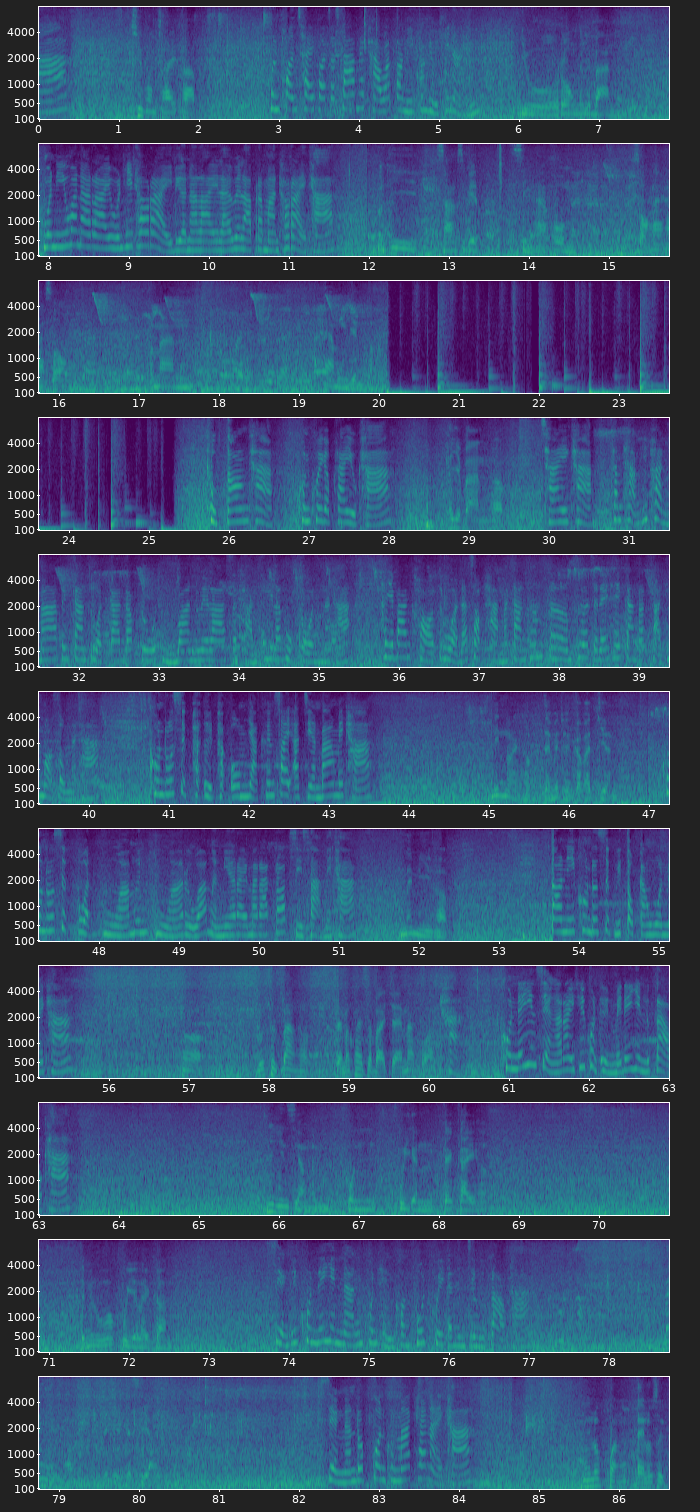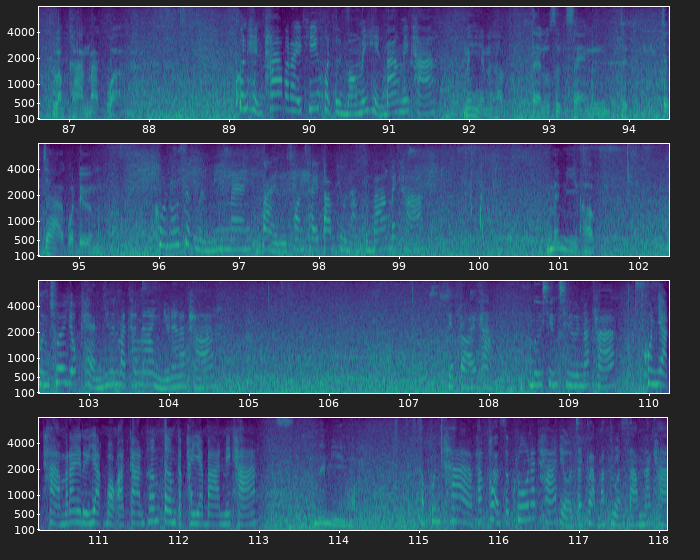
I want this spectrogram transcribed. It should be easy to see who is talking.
Speaker 1: คะ
Speaker 2: ชื่อพรชัยครับ
Speaker 1: คุณพรชัยพอจะทราบไหมคะว่าตอนนี้คุณอยู่ที่ไหน
Speaker 2: อยู่โรงพยาบาล
Speaker 1: วันนี้วันอะไรวันที่เท่าไหร่เดือนอะไรและเวลาประมาณเท่าไหร่คะ
Speaker 2: วันที่ 31 สิงหาคม 2552 ประมาณ5โมงเย็นครับ
Speaker 1: ถูกต้องค่ะ คุณคุยกับใครอยู่คะ
Speaker 2: พยาบาลครับ
Speaker 1: ใช่ค่ะคำถามที่ผ่านมาเป็นการตรวจการรับรู้ถึงวันเวลาสถานที่และบุคคลนะคะ พยาบาลขอตรวจและสอบถามอาการเพิ่มเติม เพื่อจะได้ให้การรักษาที่เหมาะสมนะคะ คุณรู้สึกผะอืดผะอมอยากขึ้นไส้อาเจียนบ้างไหมคะ
Speaker 2: นิดหน่อยครับ แต่ไม่ถึงกับอาเจียน
Speaker 1: คุณรู้สึกปวดหัวมึนหัว หรือว่าเหมือนมีอะไรมารัดรอบศีรษะไหมคะ
Speaker 2: ไม่มีครับ
Speaker 1: ตอนนี้คุณรู้สึกวิตกกังวลไหมคะ
Speaker 2: ก็ รู้สึกบ้างครับ แต่ไม่ค่อยสบายใจมากกว่า
Speaker 1: ค่ะ คุณได้ยินเสียงอะไรที่คนอื่นไม่ได้ยินหรือเปล่าคะ
Speaker 2: ได้ยินเสียงเหมือนคนคุยกันไกลๆครับ แต่ไม่รู้ว่าคุยอะไรกัน
Speaker 1: เสียงที่คุณได้ยินนั้น คุณเห็นคนพูดคุยกันจริง ๆ หรือเปล่าคะ
Speaker 2: ไม่เห็นครับ ได้ยินแต่เสียง
Speaker 1: เสียงนั้นรบกวนคุณมากแค่ไหนคะ
Speaker 2: ไม่รบกวนครับแต่รู้สึกลำคาญมากกว่า
Speaker 1: คุณเห็นภาพอะไรที่คนอื่นมองไม่เห็นบ้างไหมคะ
Speaker 2: ไม่เห็นนะครับ แต่รู้สึกแสงมันจะจ้าๆกว่าเดิม
Speaker 1: คุณรู้สึกเหมือนมีแมงไต่หรือชอนชัยตามผิวหนังคุณบ้างไหมคะ
Speaker 2: ไม่มีครับ
Speaker 1: คุณช่วยยกแขนยื่นมาข้างหน้าอย่างนี้ด้วยนะคะ เรียบร้อยค่ะ มือชื้นๆนะคะ คุณอยากถามอะไรหรืออยากบอกอาการเพิ่มเติมกับพยาบาลไหมคะ
Speaker 2: ไม่มีครับ
Speaker 1: ขอบ คุณค่ะ พักผ่อนสักครู่นะคะ เดี๋ยวจะกลับมาตรวจซ้ำนะคะ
